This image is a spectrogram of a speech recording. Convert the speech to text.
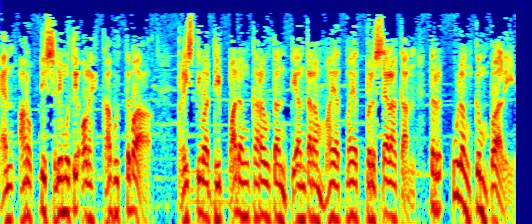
Ken Arok diselimuti oleh kabut tebal peristiwa di padang karautan di antara mayat-mayat berserakan terulang kembali.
